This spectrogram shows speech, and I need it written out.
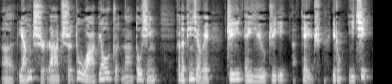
呃量尺啊、尺度啊、标准呐都行。它的拼写为 G A U G E，gauge 一种仪器，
